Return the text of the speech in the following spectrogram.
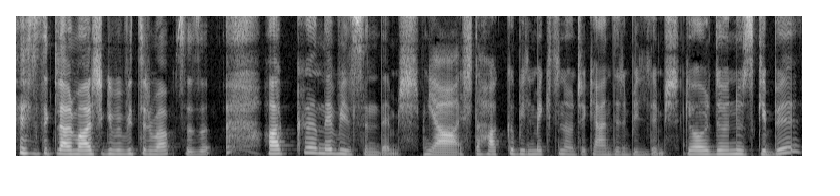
İstiklal Marşı gibi bitirmem sözü. Hakkı ne bilsin demiş. Ya işte hakkı bilmek için önce kendini bil demiş. Gördüğünüz gibi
